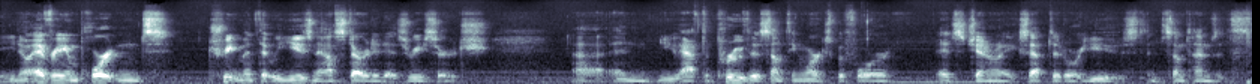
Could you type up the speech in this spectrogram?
you know, every important treatment that we use now started as research, uh, and you have to prove that something works before it's generally accepted or used. And sometimes it's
